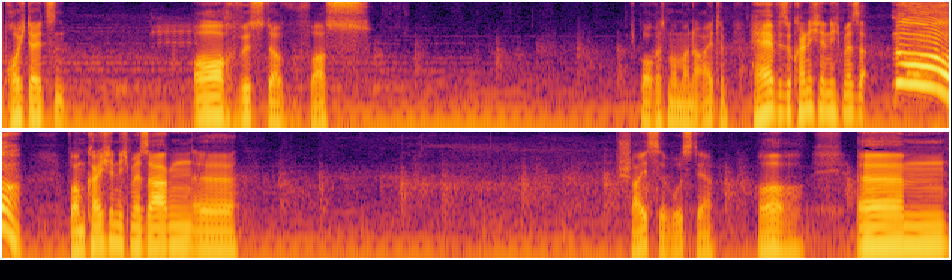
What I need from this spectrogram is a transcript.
Brauche ich da jetzt ein... Och, wisst ihr was? Brauche erstmal meine Item. Hä, wieso kann ich denn nicht mehr sagen... Oh! Warum kann ich denn nicht mehr sagen, äh... Scheiße, wo ist der? Oh. Ähm...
